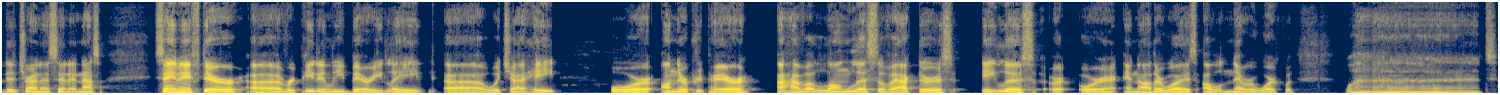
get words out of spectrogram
they're trying to send an asshole. Same if they're uh, repeatedly very late, uh, which I hate, or underprepare. I have a long list of actors, a list or or and otherwise I will never work with. What?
